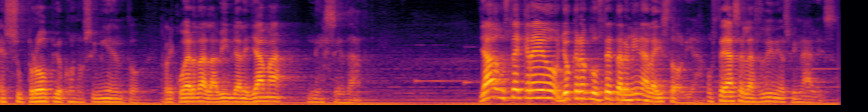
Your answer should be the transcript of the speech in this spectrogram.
en su propio conocimiento. Recuerda, la Biblia le llama necedad. Ya usted creo, yo creo que usted termina la historia. Usted hace las líneas finales.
